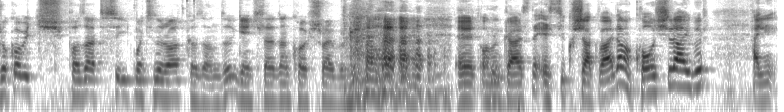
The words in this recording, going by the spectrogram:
Djokovic pazartesi ilk maçını rahat kazandı. Gençlerden Cole Schreiber. Evet onun karşısında eski kuşak vardı ama Cole Schreiber hani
